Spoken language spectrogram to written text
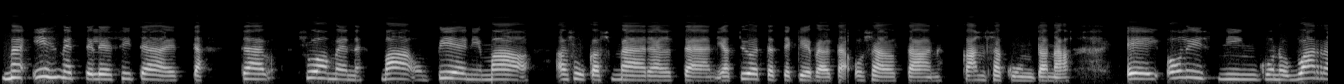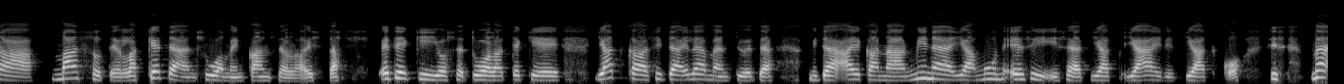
Mä ihmettelen sitä, että tämä Suomen maa on pieni maa asukasmäärältään ja työtä tekevältä osaltaan kansakuntana ei olisi niin kuin varaa massotella ketään Suomen kansalaista, etenkin jos se tuolla tekee, jatkaa sitä elämäntyötä, mitä aikanaan minä ja mun esi-isät ja äidit jatko. Siis mä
